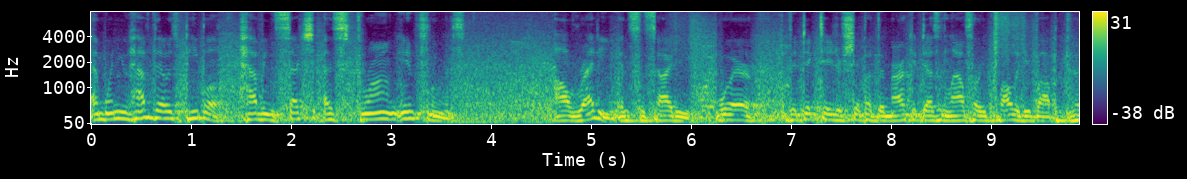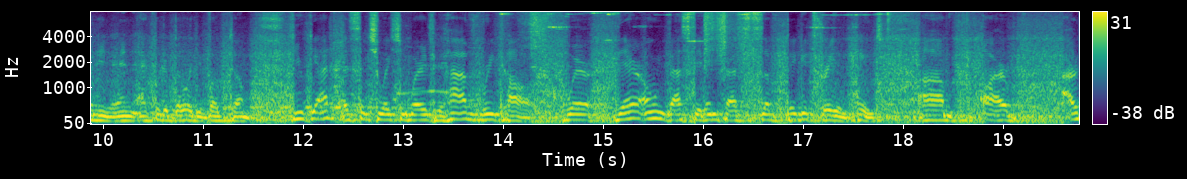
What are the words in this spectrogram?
And when you have those people having such a strong influence already in society where the dictatorship of the market doesn't allow for equality of opportunity and equitability of outcome. You get a situation where if you have recall, where their own vested interests of bigotry and hate um, are, are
